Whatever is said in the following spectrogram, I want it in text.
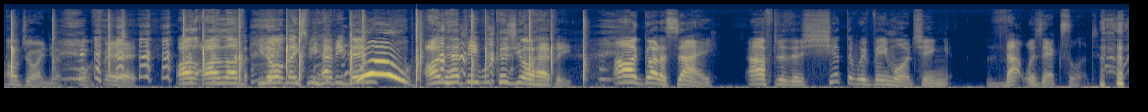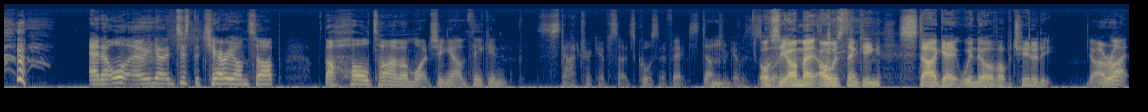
I'll join you. Oh, fair. I, I love You know what makes me happy, Ben? I'm happy because you're happy. I gotta say, after the shit that we've been watching, that was excellent. and all, you know, just the cherry on top. The whole time I'm watching it, I'm thinking Star Trek episodes, cause and effect. Star hmm. Trek episodes. Oh, see, I, made, I was thinking Stargate window of opportunity. All right,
